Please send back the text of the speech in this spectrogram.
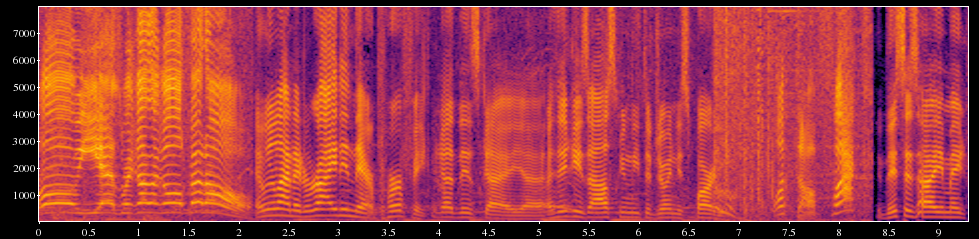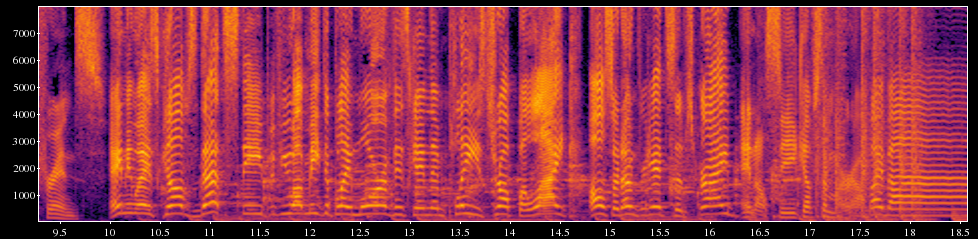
Oh, yes. We got a gold medal. And we landed right in there. Perfect. We got this guy. Uh, I think he's asking me to join his party. What the fuck? This is how you make friends. Anyways, Cubs, that's Steep. If you want me to play more of this game, then please drop a like. Also, don't forget to subscribe, and I'll see you Cubs tomorrow. Bye-bye.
